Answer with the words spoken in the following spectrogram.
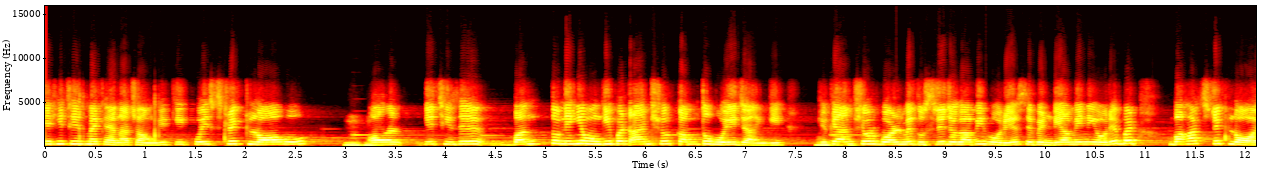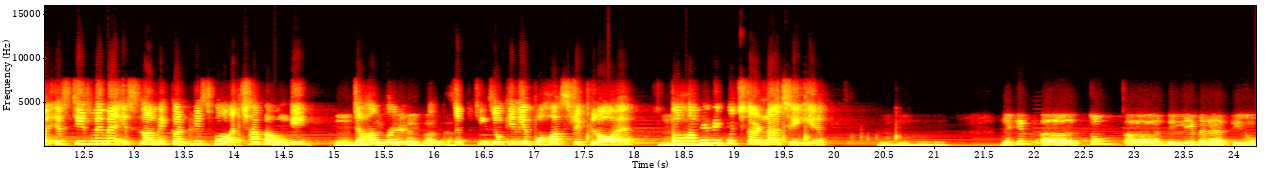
यही चीज़ मैं कहना चाहूँगी कि कोई स्ट्रिक्ट लॉ हो और ये चीज़ें बंद तो नहीं होंगी बट आई एम श्योर कम तो हो ही जाएँगी क्योंकि आई एम श्योर वर्ल्ड में दूसरी जगह भी हो रही है सिर्फ़ इंडिया में नहीं हो रहे बट बाहर स्ट्रिक्ट लॉ है। इस चीज़ में मैं इस्लामिक कंट्रीज़ को अच्छा कहूँगी जहाँ पर इन सब चीज़ों के लिए बहुत स्ट्रिक्ट लॉ है तो हमें भी कुछ करना चाहिए। लेकिन तुम दिल्ली में रहती हो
